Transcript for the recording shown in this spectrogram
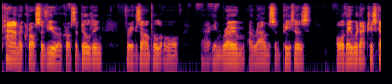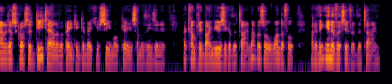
pan across a view across a building, for example, or uh, in Rome around St. Peter's, or they would actually scan just across the detail of a painting to make you see more clearly some of the things in it, accompanied by music of the time. That was all wonderful and I think innovative at the time.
